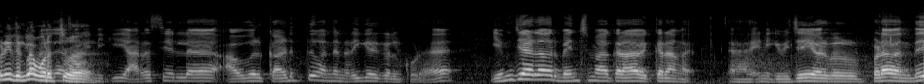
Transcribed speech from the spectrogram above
புரியுதுங்களா? ஒரு இன்னைக்கு அரசியல்ல அவருக்கு அடுத்து வந்த நடிகர்கள் கூட எம்ஜிஆர் தான் ஒரு பெஞ்ச் மார்க்கராக வைக்கிறாங்க இன்னைக்கு விஜய் அவர்கள் உட்பட வந்து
